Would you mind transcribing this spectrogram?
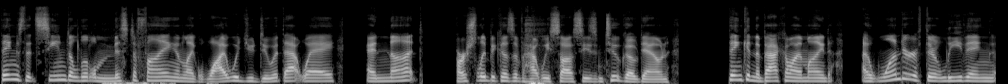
things that seemed a little mystifying and like why would you do it that way and not partially because of how we saw season two go down. Think in the back of my mind, I wonder if they're leaving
